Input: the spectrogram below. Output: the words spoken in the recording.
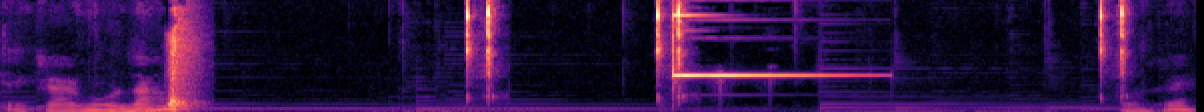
Tekrar buradan böyle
